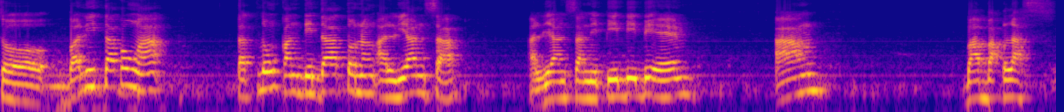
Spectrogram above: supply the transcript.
so, balita ko nga, tatlong kandidato ng alyansa, alyansa ni PBBM, ang babaklas.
